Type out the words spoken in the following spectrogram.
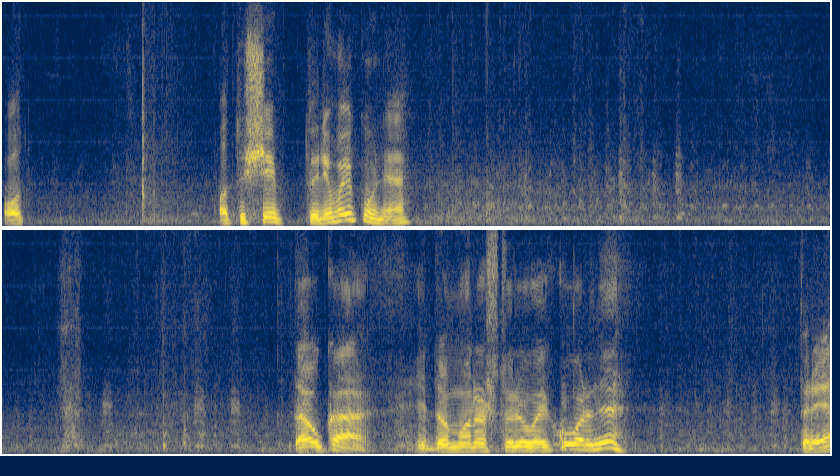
O, o tu šiaip turi vaikų, ne? Tau ką, įdomu, ar aš turiu vaikų ar ne? Turi?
